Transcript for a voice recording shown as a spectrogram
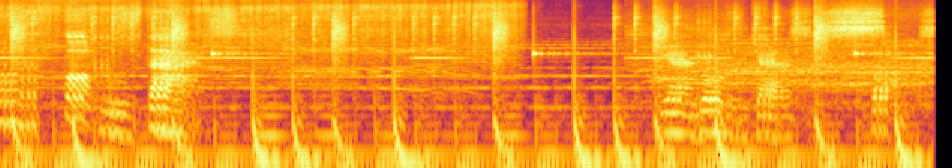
What the fuck was that? The Andromeda Galaxy sucks.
